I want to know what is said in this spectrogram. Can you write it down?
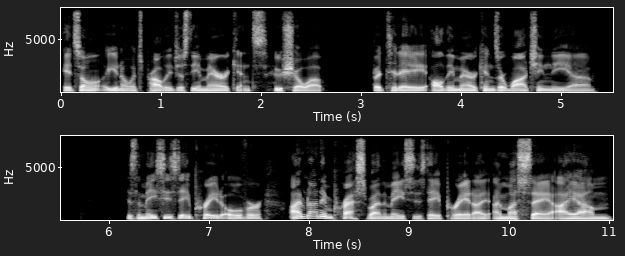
it's all, you know, it's probably just the Americans who show up. But today, all the Americans are watching the, uh, is the Macy's Day Parade over? I'm not impressed by the Macy's Day Parade. I, I must say, I, um,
